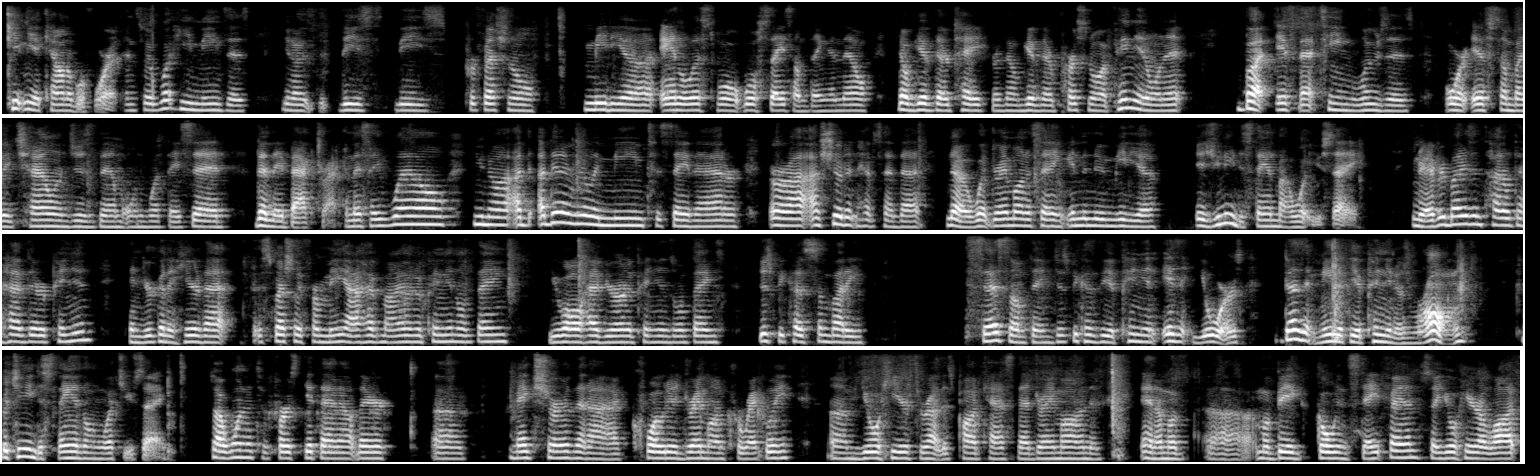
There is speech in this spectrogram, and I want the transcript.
keep me accountable for it. And so what he means is, you know, th- these these professional media analysts will will say something and they'll they'll give their take or they'll give their personal opinion on it. But if that team loses or if somebody challenges them on what they said, then they backtrack and they say, well, you know, I, I didn't really mean to say that or or I, I shouldn't have said that. No, what Draymond is saying in the new media is you need to stand by what you say you know, everybody's entitled to have their opinion, and you're going to hear that, especially for me. I have my own opinion on things. You all have your own opinions on things. Just because somebody says something, just because the opinion isn't yours, doesn't mean that the opinion is wrong, but you need to stand on what you say. So I wanted to first get that out there, uh, make sure that I quoted Draymond correctly. Um, you'll hear throughout this podcast that Draymond and and I'm a am uh, a big Golden State fan, so you'll hear a lot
